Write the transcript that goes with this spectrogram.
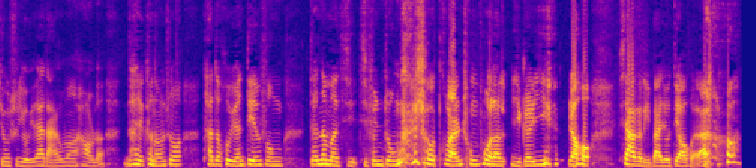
就是有一代打一个问号的。他也可能说他的会员巅峰在那么几几分钟的时候突然冲破了一个亿，然后下个礼拜就掉回来了，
